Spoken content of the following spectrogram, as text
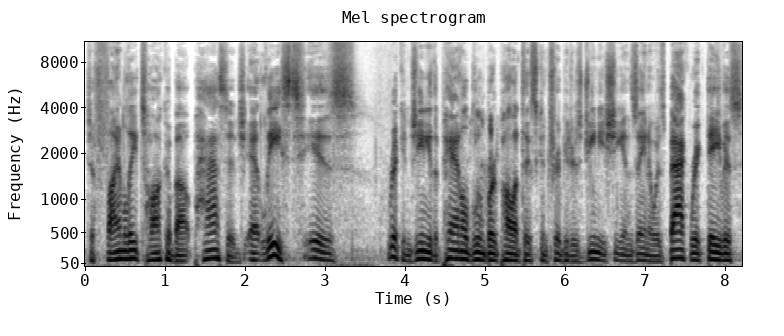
to finally talk about passage, at least, is Rick and Jeannie, the panel, Bloomberg Politics contributors. Jeannie Sheehan Zaino is back. Rick Davis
